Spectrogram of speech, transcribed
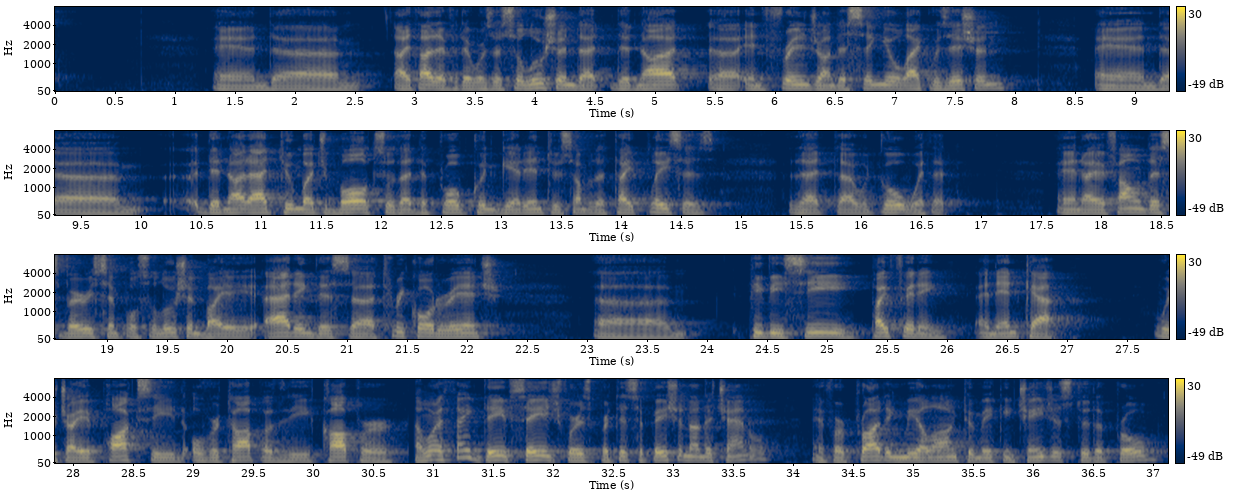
And um, I thought if there was a solution that did not uh, infringe on the signal acquisition and um, did not add too much bulk so that the probe couldn't get into some of the tight places, that I would go with it. And I found this very simple solution by adding this uh, three quarter inch uh, um, PVC pipe fitting and end cap which I epoxied over top of the copper. I want to thank Dave Sage for his participation on the channel and for prodding me along to making changes to the probe.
